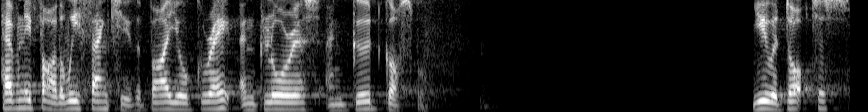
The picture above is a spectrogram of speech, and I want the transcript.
Heavenly Father, we thank you that by your great and glorious and good gospel, You adopt us.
